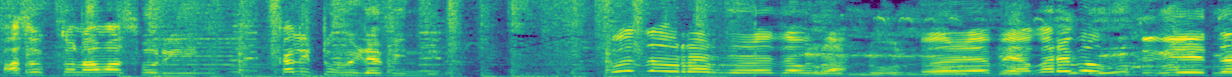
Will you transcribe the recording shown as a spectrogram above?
পাঁচক তো নামাজ পড়ি খালি টুপিটা পিন্দি না ও যাওরা যাওরা বিয়া করে বউ তুই এটা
